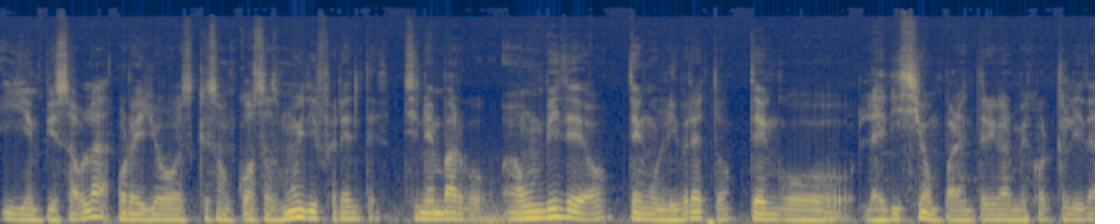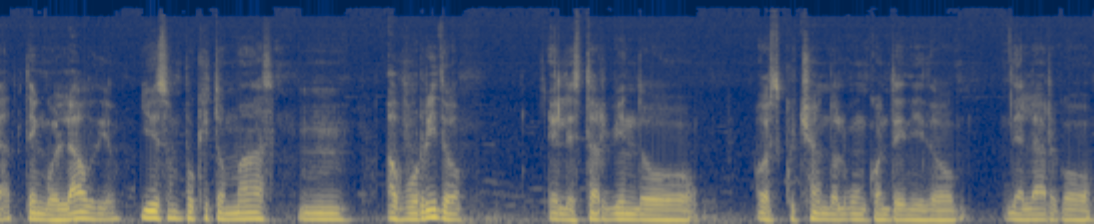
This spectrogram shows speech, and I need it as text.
y, empiezo a hablar. Por ello es que son cosas muy diferentes. Sin embargo, a un video tengo un libreto, tengo la edición para entregar mejor calidad, tengo el audio y es un poquito más mm, aburrido el estar viendo o escuchando algún contenido de largo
